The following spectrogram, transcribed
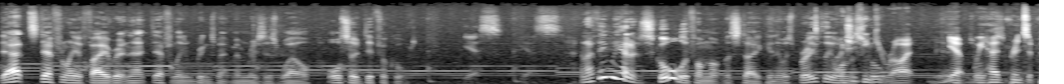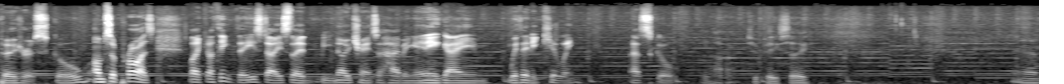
That's definitely a favourite, and that definitely brings back memories as well. Also difficult. Yes. Yes. And I think we had it at school, if I'm not mistaken. It was briefly I on the actually school. think you're right. Yeah, yep, we had school. Prince of Persia at school. I'm surprised. Like, I think these days there'd be no chance of having any game with any killing at school. No, to PC. Um,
